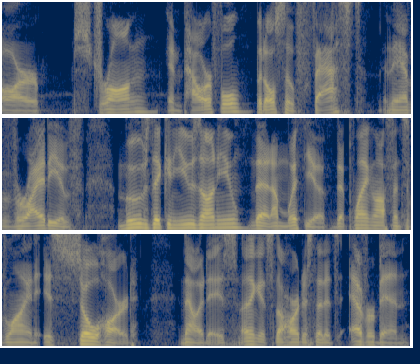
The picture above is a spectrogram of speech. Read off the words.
are strong and powerful, but also fast. And they have a variety of moves they can use on you that I'm with you. That playing offensive line is so hard nowadays. I think it's the hardest that it's ever been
